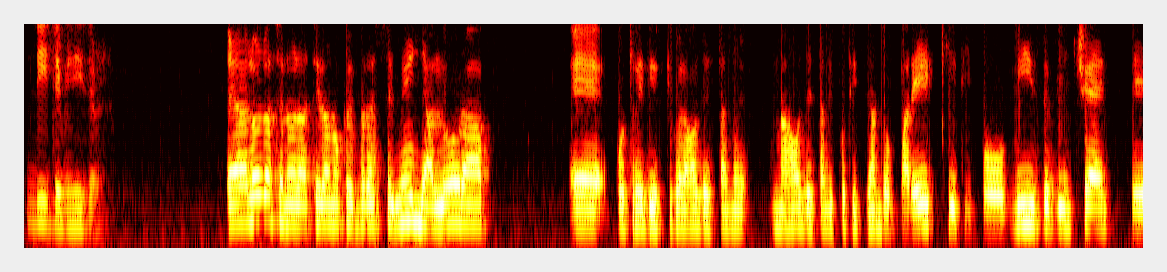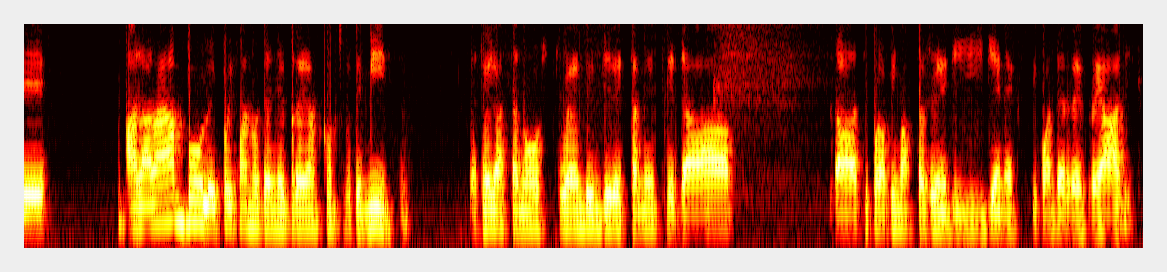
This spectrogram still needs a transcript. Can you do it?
Ditemi, ditemi. E allora se non la tirano per WrestleMania, allora eh, potrei dirti quella cosa che stanno, una cosa che stanno ipotizzando parecchi, tipo Miz vincente alla Rumble e poi fanno Daniel Bryan contro The Miz. E poi la stanno costruendo indirettamente da, da tipo la prima stagione di, di NXT quando era il reality.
